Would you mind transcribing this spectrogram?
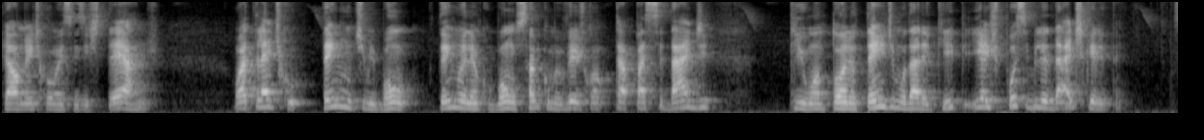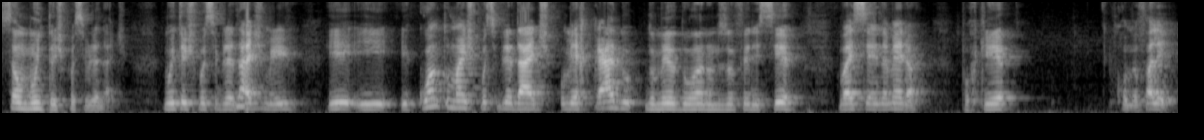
realmente como esses externos. O Atlético tem um time bom, tem um elenco bom, sabe como eu vejo? Com a capacidade que o Antônio tem de mudar a equipe e as possibilidades que ele tem. São muitas possibilidades. Muitas possibilidades mesmo. E, e, e quanto mais possibilidades o mercado do meio do ano nos oferecer, vai ser ainda melhor. Porque, como eu falei,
